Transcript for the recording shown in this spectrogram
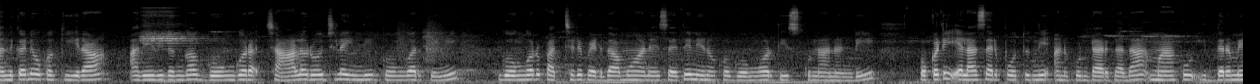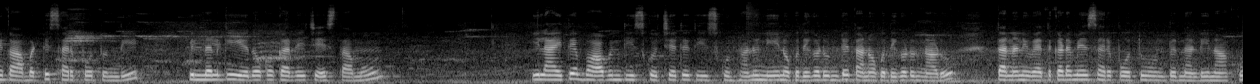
అందుకని ఒక కీరా అదేవిధంగా గోంగూర. చాలా రోజులైంది గోంగూర తిని గోంగూర పచ్చడి పెడదాము అనేసి అయితే నేను ఒక గోంగూర తీసుకున్నానండి. ఒకటి ఎలా సరిపోతుంది అనుకుంటారు కదా మాకు ఇద్దరమే కాబట్టి సరిపోతుంది. పిల్లలకి ఏదో ఒక కర్రీ చేస్తాము. ఇలా అయితే బాబుని తీసుకొచ్చి అయితే తీసుకుంటున్నాను. నేను ఒక దిగడు ఉంటే తను ఒక దిగడు ఉన్నాడు. తనని వెతకడమే సరిపోతూ ఉంటుందండి నాకు.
